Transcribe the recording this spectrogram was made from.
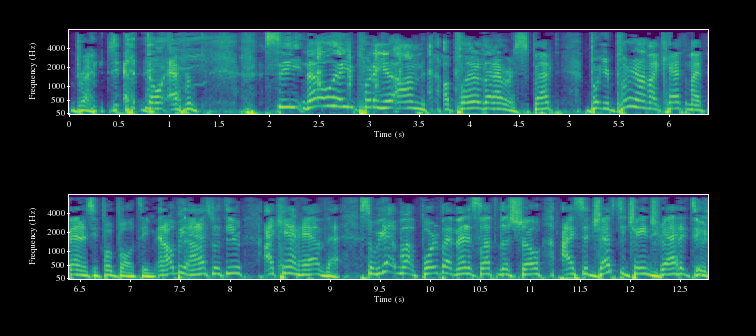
Brent, don't ever see. Not only are you putting it on a player that I respect, but you're putting it on my captain, my fantasy football team. And I'll be honest with you, I can't have that. So we got about 45 minutes left of the show. I suggest you change your attitude,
